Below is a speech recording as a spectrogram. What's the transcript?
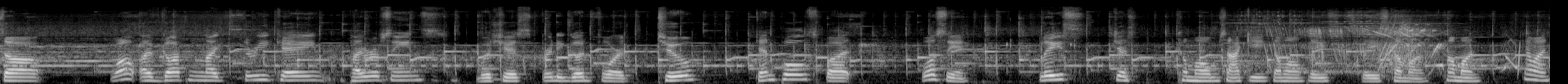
So, well, I've gotten like 3k pyroxenes, which is pretty good for two 10 pulls, but we'll see. Please, just come home, Saki. Come on, please. Please, come on. Come on. Come on.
